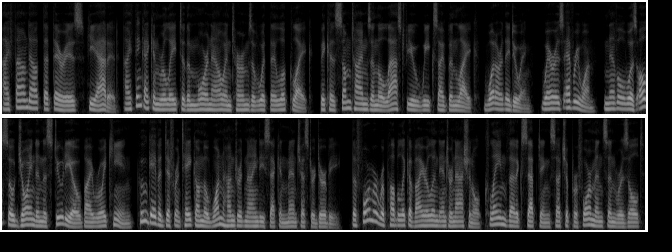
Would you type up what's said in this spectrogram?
I found out that there is, he added. I think I can relate to them more now in terms of what they look like, because sometimes in the last few weeks I've been like, what are they doing? Where is everyone? Neville was also joined in the studio by Roy Keane, who gave a different take on the 192nd Manchester Derby. The former Republic of Ireland international claimed that accepting such a performance and result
